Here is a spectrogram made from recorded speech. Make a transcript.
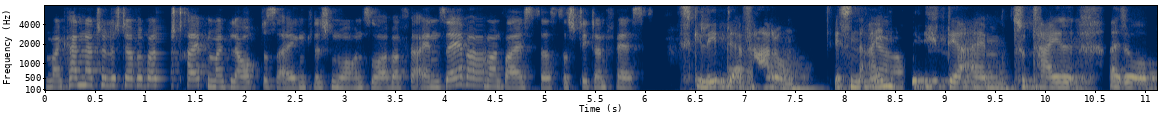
Man kann natürlich darüber streiten, man glaubt es eigentlich nur und so, aber für einen selber, man weiß das, das steht dann fest. Das ist gelebte Erfahrung ist ein Einblick, ja. der einem zuteil, also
